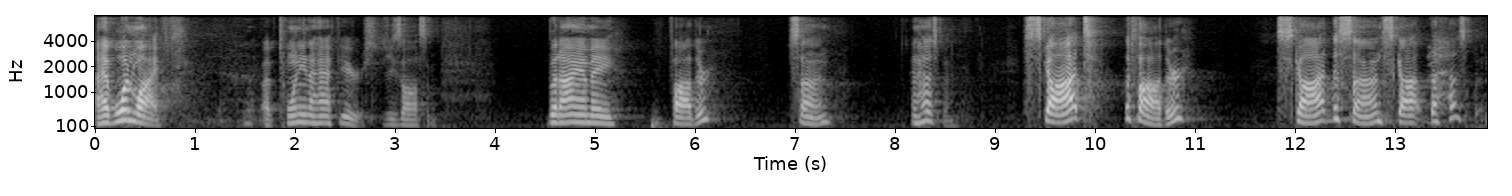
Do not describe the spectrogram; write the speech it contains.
I have one wife. I have 20 and a half years. She's awesome. But I am a father, son, and husband. Scott, the father, Scott, the son, Scott, the husband.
